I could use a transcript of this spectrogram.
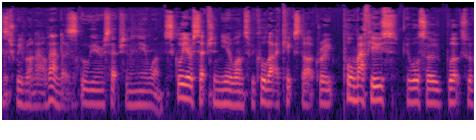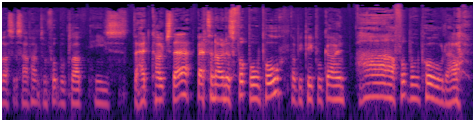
which we run out of Andover. School year reception in year one. School year reception year one, so we call that a Kickstart group. Paul Matthews, who also works with us at Southampton Football Club, he's the head coach there, better known as Football Paul. There'll be people going, ah, Football Paul now.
